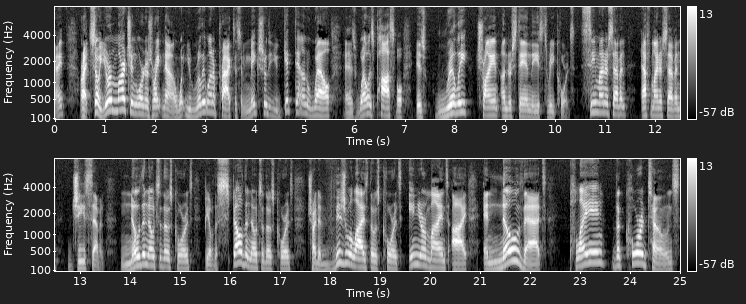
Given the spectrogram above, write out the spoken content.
Okay? All right, so your marching orders right now, what you really want to practice and make sure that you get down well and as well as possible is really try and understand these three chords C minor 7, F minor 7, G7. Know the notes of those chords, be able to spell the notes of those chords, try to visualize those chords in your mind's eye, and know that playing the chord tones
